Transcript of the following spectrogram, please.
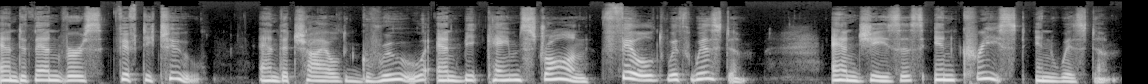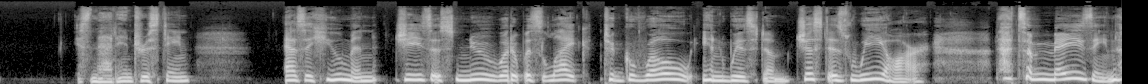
and then verse 52. And the child grew and became strong, filled with wisdom. And Jesus increased in wisdom. Isn't that interesting? As a human, Jesus knew what it was like to grow in wisdom, just as we are. That's amazing.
